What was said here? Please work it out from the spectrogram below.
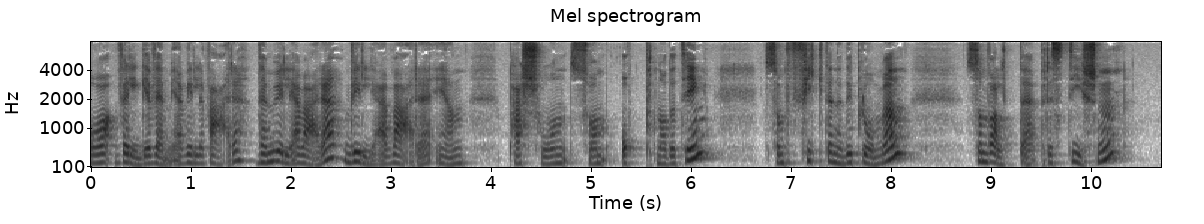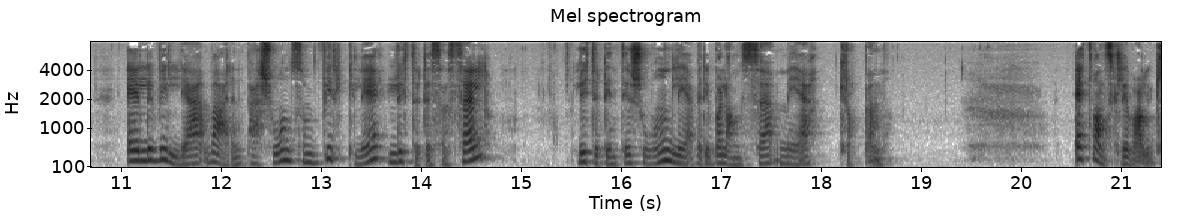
å velge hvem jeg ville være. Hvem ville jeg være? Ville jeg være en person som oppnådde ting? Som fikk denne diplomen? Som valgte prestisjen? Eller ville jeg være en person som virkelig lytter til seg selv? lytter til intuisjonen, lever i balanse med kroppen. Et vanskelig valg.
